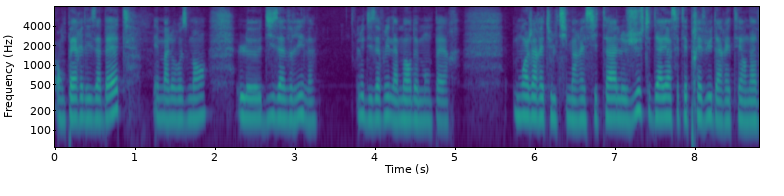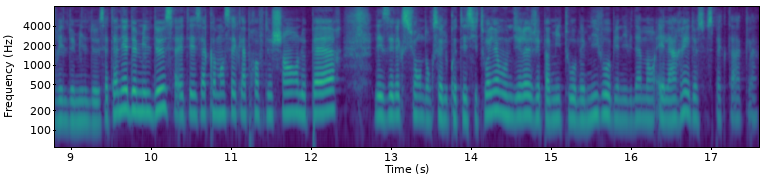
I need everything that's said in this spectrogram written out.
On perd Elisabeth, et malheureusement, le 10 avril, le 10 avril, la mort de mon père. Moi, j'arrête Ultima Recital. Juste derrière, c'était prévu d'arrêter en avril 2002. Cette année 2002, ça a été, ça a commencé avec la prof de chant, le père, les élections. Donc, c'est le côté citoyen. Vous me direz, j'ai pas mis tout au même niveau, bien évidemment. Et l'arrêt de ce spectacle.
